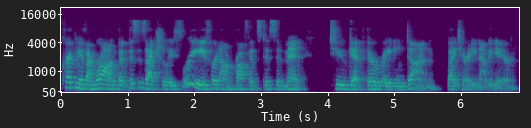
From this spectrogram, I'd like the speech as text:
correct me if I'm wrong, but this is actually free for nonprofits to submit to get their rating done by Charity Navigator.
